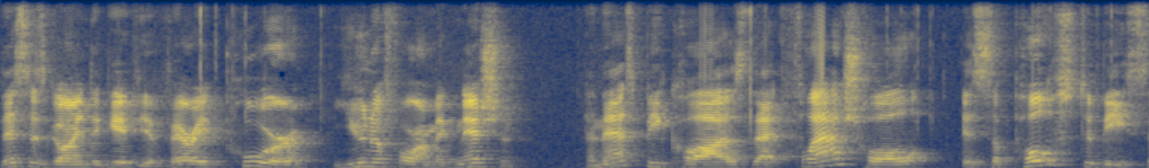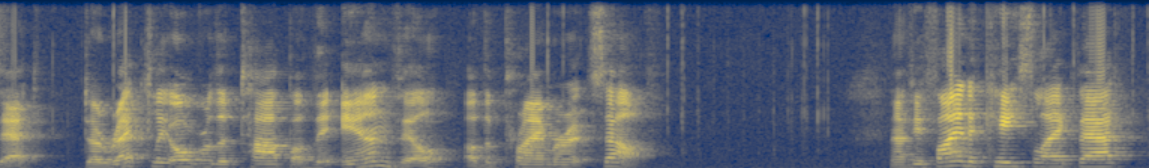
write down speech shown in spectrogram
This is going to give you very poor uniform ignition. And that's because that flash hole is supposed to be set directly over the top of the anvil of the primer itself. Now if you find a case like that,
